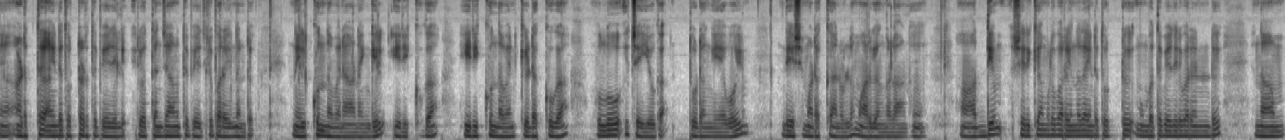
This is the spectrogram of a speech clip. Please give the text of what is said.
അടുത്ത അതിന്റെ തൊട്ടടുത്ത പേജിൽ ഇരുപത്തഞ്ചാമത്തെ പേജിൽ പറയുന്നുണ്ട്. നിൽക്കുന്നവനാണെങ്കിൽ ഇരിക്കുക ഇരിക്കുന്നവൻ കിടക്കുക ഉളു ചെയ്യുക തുടങ്ങിയവയും ദേഷ്യമടക്കാനുള്ള മാർഗങ്ങളാണ്. ആദ്യം ശരിക്കും നമ്മൾ പറയുന്നത് അതിന്റെ തൊട്ട് മുമ്പത്തെ പേജിൽ പറയുന്നുണ്ട് നാം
